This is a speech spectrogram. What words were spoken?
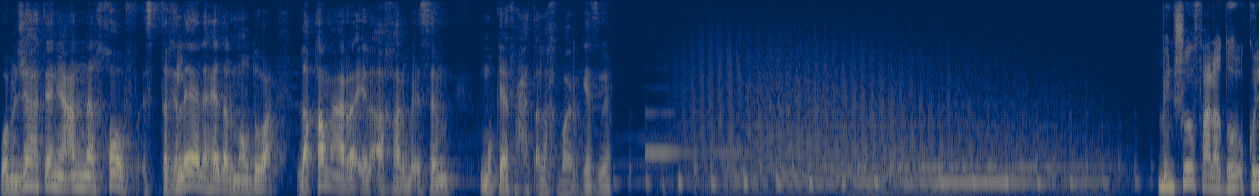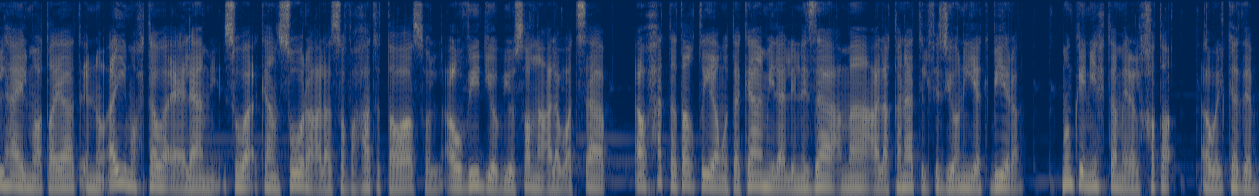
ومن جهة ثانية عنا الخوف استغلال هذا الموضوع لقمع الرأي الآخر باسم مكافحة الأخبار الكاذبه بنشوف على ضوء كل هاي المعطيات إنه أي محتوى إعلامي سواء كان صورة على صفحات التواصل أو فيديو بيوصلنا على واتساب أو حتى تغطية متكاملة لنزاع ما على قناة تلفزيونية كبيرة ممكن يحتمل الخطأ أو الكذب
